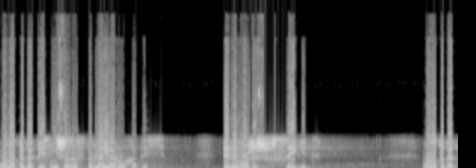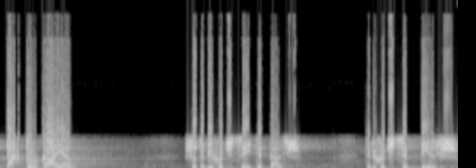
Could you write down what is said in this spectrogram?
воно тебе пізніше заставляє рухатись. Ти не можеш всидіти. Воно тебе так торкає, що тобі хочеться йти далі. Тобі хочеться більше.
